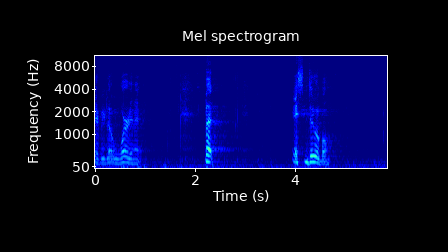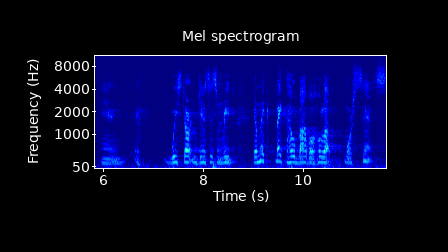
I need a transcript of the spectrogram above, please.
every little word in it. But it's doable. And if we start in Genesis and read, it'll make, make the whole Bible a whole lot more sense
